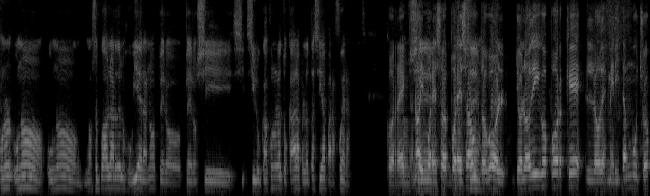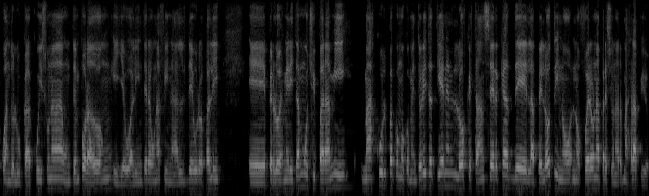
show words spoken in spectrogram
uno, uno, uno, no se puede hablar de los hubiera, ¿no? Pero, pero si, si, si Lukaku no la tocaba, la pelota se iba para afuera. Correcto, no, y por eso, por eso autogol. Yo lo digo porque lo desmeritan mucho cuando Lukaku hizo una, un temporadón y llevó al Inter a una final de Europa League, eh, pero lo desmeritan mucho y para mí más culpa, como comenté ahorita, tienen los que estaban cerca de la pelota y no, no fueron a presionar más rápido.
